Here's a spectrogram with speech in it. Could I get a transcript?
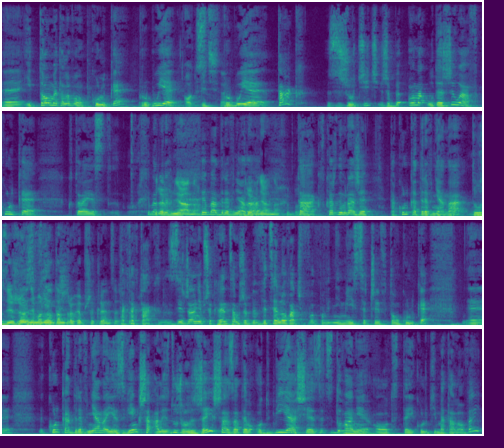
e, i tą metalową kulkę próbuje odbić, tak? próbuje tak zrzucić, żeby ona uderzyła w kulkę, która jest chyba drewniana. Chyba drewniana. Drewniana chyba. Tak, w każdym razie ta kulka drewniana. Tu zjeżdżalnie można tam trochę przekręcać. Tak, tak, tak. Zjeżdżalnie przekręcam, żeby wycelować w odpowiednie miejsce, czy w tą kulkę. E, Kulka drewniana jest większa, ale jest dużo lżejsza, zatem odbija się zdecydowanie od tej kulki metalowej.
